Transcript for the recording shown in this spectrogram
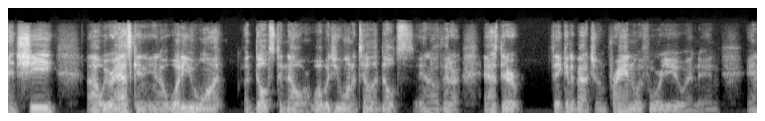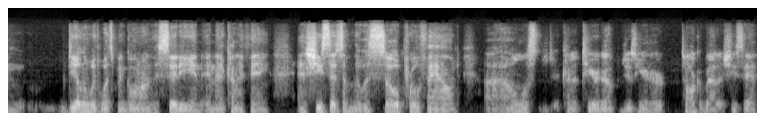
And she, uh, we were asking, you know, what do you want adults to know, or what would you want to tell adults, you know, that are as they're thinking about you and praying for you and and and dealing with what's been going on in the city and, and that kind of thing. And she said something that was so profound. Uh, I almost kind of teared up just hearing her talk about it. She said,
